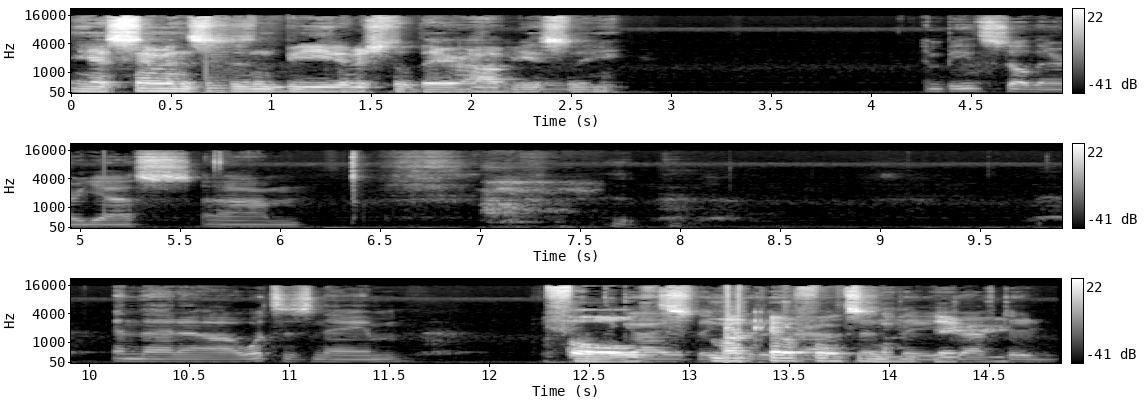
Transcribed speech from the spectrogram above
yeah, Simmons and Embiid are still there, obviously. And Embiid's still there, yes. Um, and then uh, what's his name? The Fultz, they Markelle Fultz is drafted- not there. drafted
